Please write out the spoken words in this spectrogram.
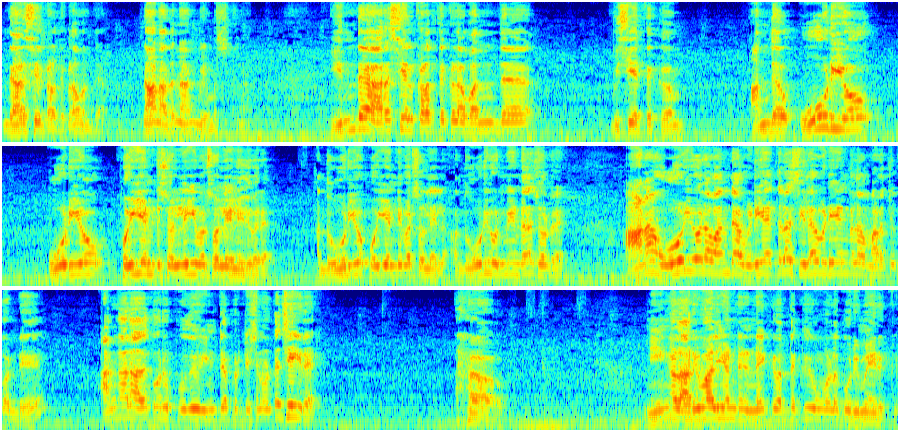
இந்த அரசியல் களத்துக்கெல்லாம் வந்தார். நான் அதை நான் விமர்சித்தேன் இந்த அரசியல் களத்துக்களை வந்த விஷயத்துக்கும் அந்த ஆடியோ ஓடியோ பொய் என்று சொல்லி இவர் சொல்லல இதுவரை அந்த ஓடியோ பொய் என்று இவர் சொல்லல. அந்த ஓடியோ உண்மைன்றதை சொல்றேன். ஆனா ஓடியோல வந்த விடயத்துல சில விடயங்களை மறைச்சு கொண்டு அங்கால அதுக்கு ஒரு புது இன்டர்பிரிட்டேஷன் ஒன்றை செய்கிறார் நீங்கள் அறிவாளி என்று நினைக்கிறதுக்கு உங்களுக்கு உரிமை இருக்கு.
